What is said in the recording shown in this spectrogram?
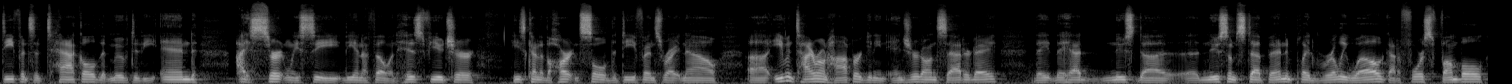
defensive tackle that moved to the end. I certainly see the NFL in his future. He's kind of the heart and soul of the defense right now. Uh, even Ty'Ron Hopper getting injured on Saturday. They, they had News, uh, Newson step in and played really well, got a forced fumble,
